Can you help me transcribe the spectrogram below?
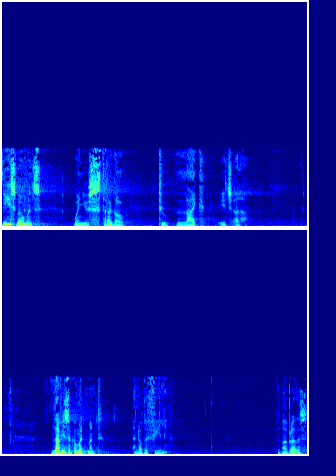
these moments when you struggle to like each other. Love is a commitment and not a feeling. But my brothers,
